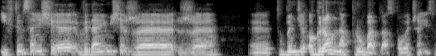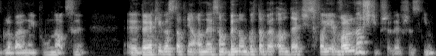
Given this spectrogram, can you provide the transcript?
i w tym sensie wydaje mi się, że, że tu będzie ogromna próba dla społeczeństw globalnej północy, do jakiego stopnia one są, będą gotowe oddać swoje wolności przede wszystkim,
